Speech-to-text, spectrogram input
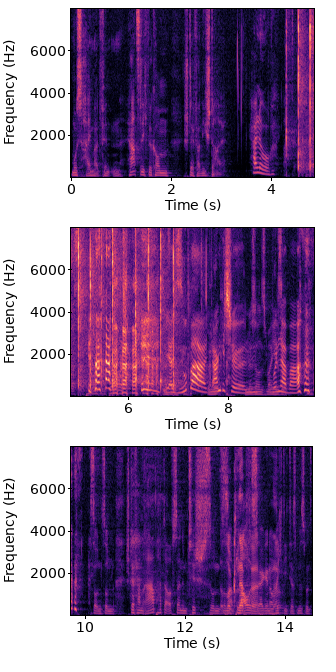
muss Heimat finden. Herzlich willkommen, Stefanie Stahl. Hallo. Applaus, Applaus, Applaus. Ja, super. hier so- Wunderbar. So, ein- so ein Stefan Raab hatte auf seinem Tisch so, ein, so, So einen Applaus. Knöpfe, ja, genau, ne? richtig. Das müssen wir uns.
